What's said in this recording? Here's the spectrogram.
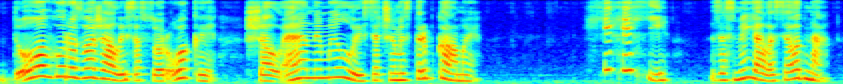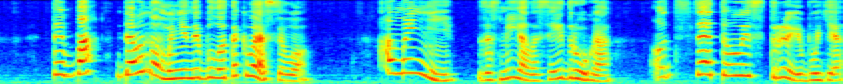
Довго розважалися сороки шаленими лисячими стрибками. Хі-хі-хі, засміялася одна. Ти давно мені не було так весело. А мені, засміялася і друга. Оце то вистрибує.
